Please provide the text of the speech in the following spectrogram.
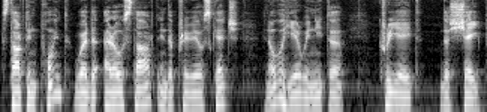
starting point where the arrows start in the previous sketch. And over here we need to create the shape.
